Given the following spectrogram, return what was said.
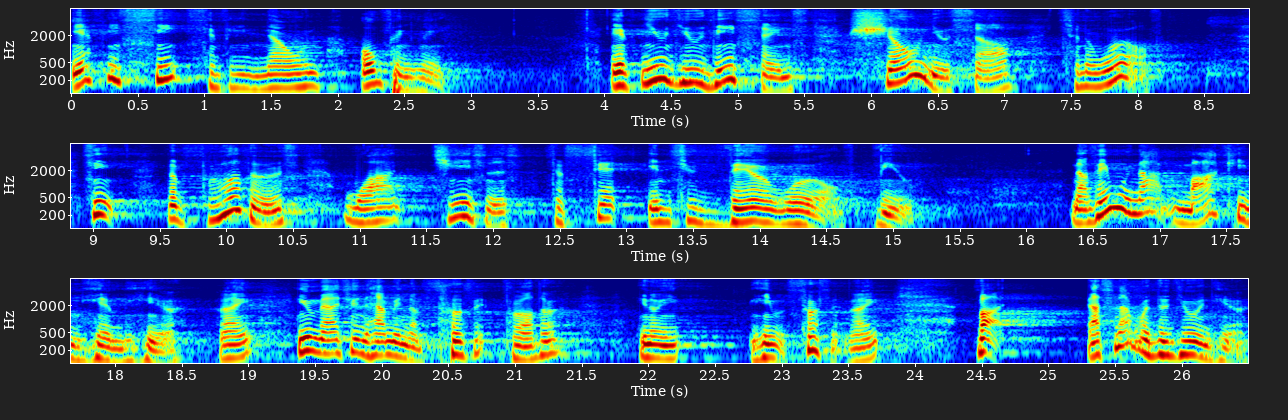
if he seeks to be known openly. If you do these things, show yourself to the world. See, the brothers want Jesus to fit into their world view. Now, they were not mocking him here, right? You imagine having a perfect brother? You know, he, he was perfect, right? But that's not what they're doing here.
